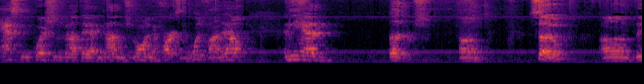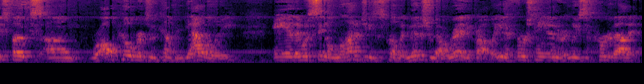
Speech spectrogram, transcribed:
asking questions about that, and God was drawing their hearts and they wanted to find out. And he had others. Um, so, um, these folks um, were all pilgrims who had come from Galilee, and they would have seen a lot of Jesus' public ministry already, probably, either firsthand or at least heard about it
